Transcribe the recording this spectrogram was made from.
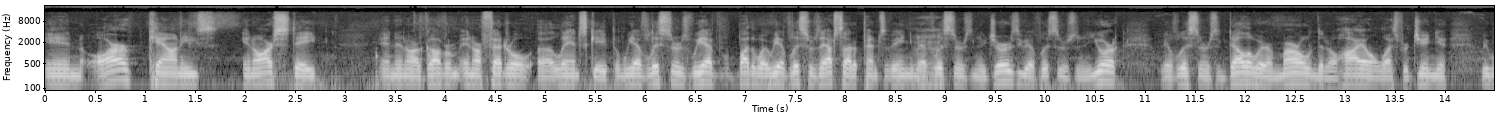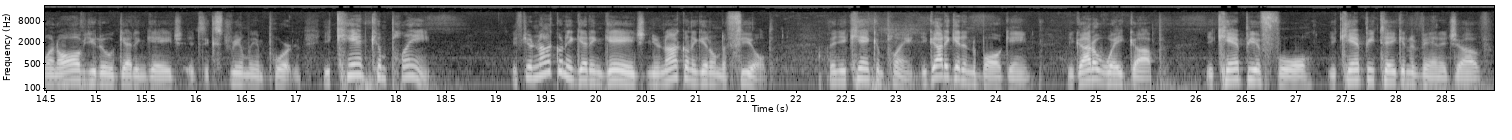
in our counties, in our state, and in our government, in our federal uh, landscape. And we have listeners. We have, by the way, we have listeners outside of Pennsylvania. We have mm-hmm. listeners in New Jersey. We have listeners in New York. We have listeners in Delaware, and Maryland, and Ohio, and West Virginia. We want all of you to get engaged. It's extremely important. You can't complain. If you're not going to get engaged and you're not going to get on the field, then you can't complain. You got to get in the ball game. You got to wake up. You can't be a fool. You can't be taken advantage of.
